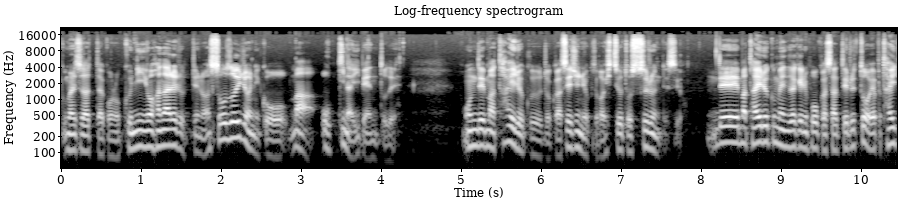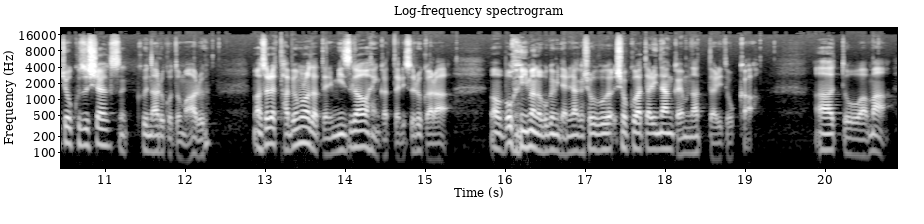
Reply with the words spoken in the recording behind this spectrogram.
生まれ育ったこの国を離れるっていうのは想像以上にこうまあ大きなイベントで。ほんでまあ体力とか精神力とか必要とするんですよ。で、まあ、体力面だけにフォーカス当てるとやっぱ体調を崩しやすくなることもある、まあ、それは食べ物だったり水が合わへんかったりするから、まあ、僕今の僕みたいになんか食食当たり何回もなったりとかあとはまあ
